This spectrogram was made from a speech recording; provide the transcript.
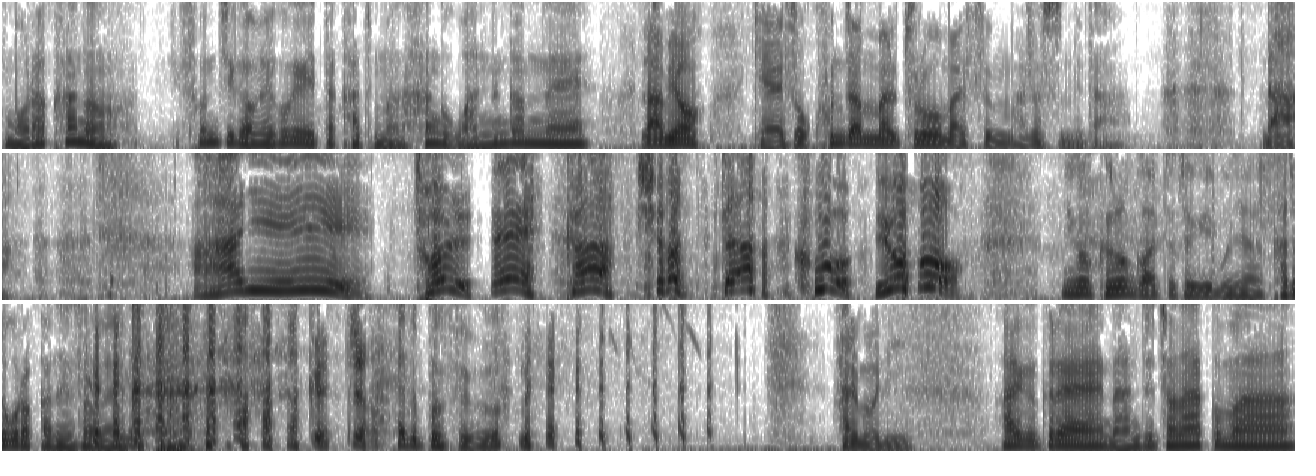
뭐라 카노 손지가 외국에 있다 카드만 한국 왔는갑네 라며 계속 혼잣말투로 말씀하셨습니다. 나. 아니, 절에 가셨다구요! 이거 그런 거 같죠? 저기 뭐냐 가족 오락관에서 왜 그렇죠. 헤드폰 쓰고. 할머니. 아이고 그래 난주 전화 왔구만.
